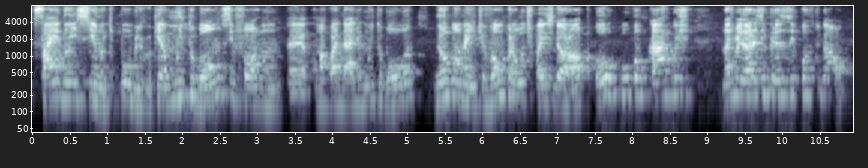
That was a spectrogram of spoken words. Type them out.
saem do ensino público, que é muito bom, se formam é, com uma qualidade muito boa, normalmente vão para outros países da Europa ou ocupam cargos nas melhores empresas em Portugal.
